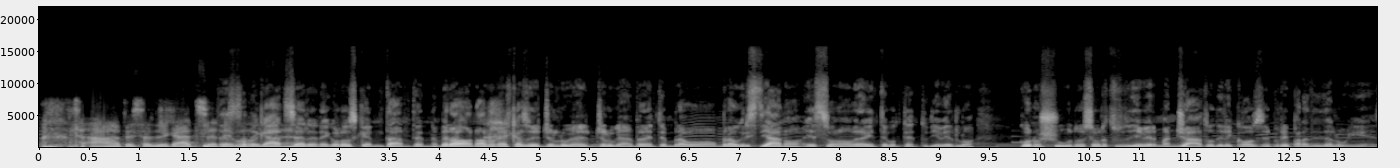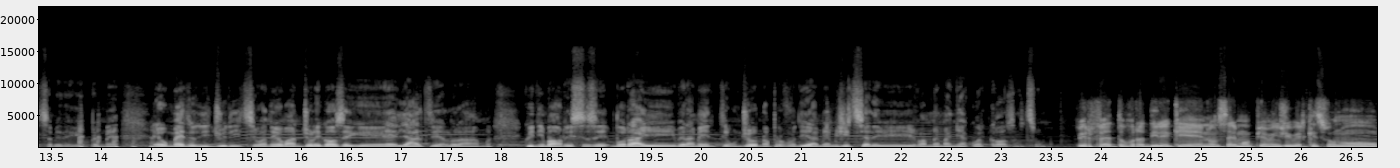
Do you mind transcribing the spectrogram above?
Ah, tester de cazzo, Tester dei cazzer, ne conosco in tanten. Però no, non è il caso di Gianluca. Gianluca è veramente un bravo, un bravo cristiano e sono veramente contento di averlo conosciuto e soprattutto di aver mangiato delle cose preparate da lui che sapete che per me è un metodo di giudizio. Quando io mangio le cose che gli altri allora quindi Morris se vorrai veramente un giorno approfondire la mia amicizia devi farmi mangiare qualcosa insomma. Perfetto, vorrà dire che non saremo più amici perché sono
